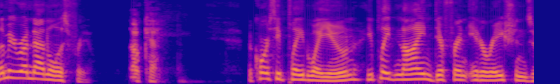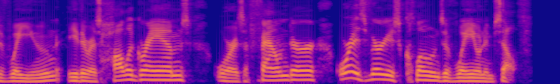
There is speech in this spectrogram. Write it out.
Let me run down the list for you. Okay. Of course, he played Weyoun. He played nine different iterations of Weyoun, either as holograms or as a founder or as various clones of Weyoun himself.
